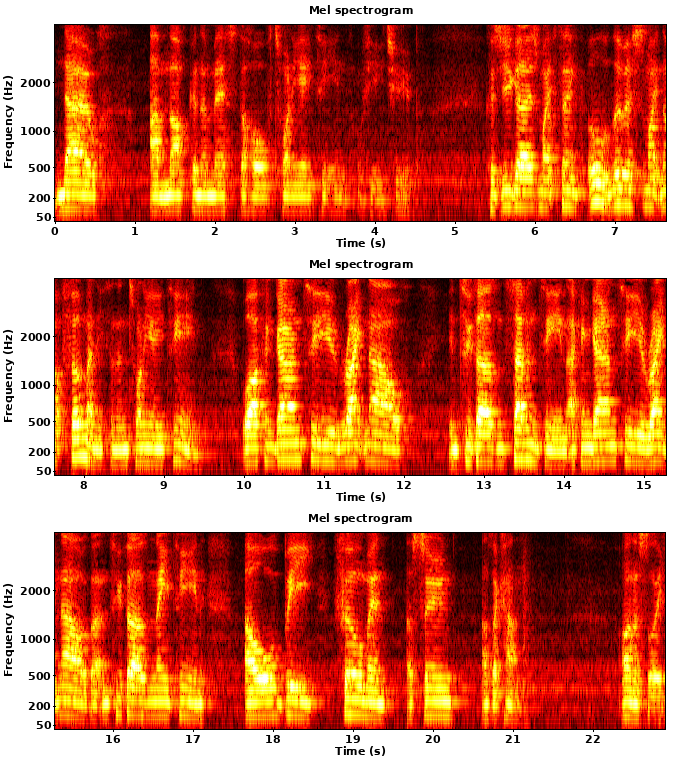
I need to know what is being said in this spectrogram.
no, I'm not gonna miss the whole of 2018 with YouTube. Because you guys might think, oh, Louis might not film anything in 2018. Well, I can guarantee you right now, in 2017, I can guarantee you right now that in 2018, I will be filming as soon as I can. Honestly.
